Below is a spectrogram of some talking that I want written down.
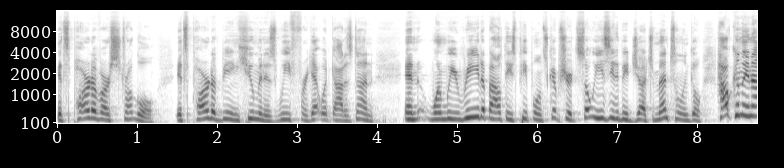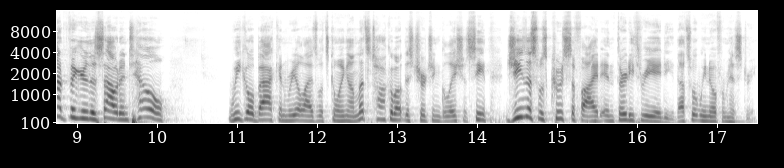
It's part of our struggle. It's part of being human as we forget what God has done. And when we read about these people in scripture, it's so easy to be judgmental and go, how can they not figure this out until we go back and realize what's going on? Let's talk about this church in Galatians. See, Jesus was crucified in 33 AD. That's what we know from history.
